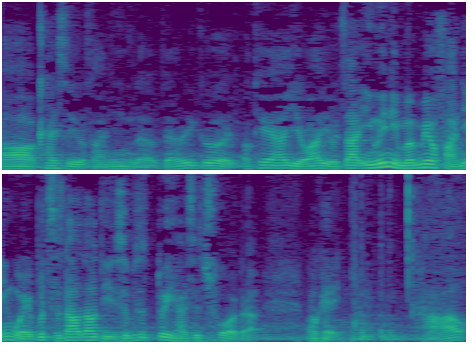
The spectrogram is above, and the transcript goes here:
哦，开始有反应了，very good，OK 啊，有啊有在，因为你们没有反应，我也不知道到底是不是对还是错的，OK，好，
